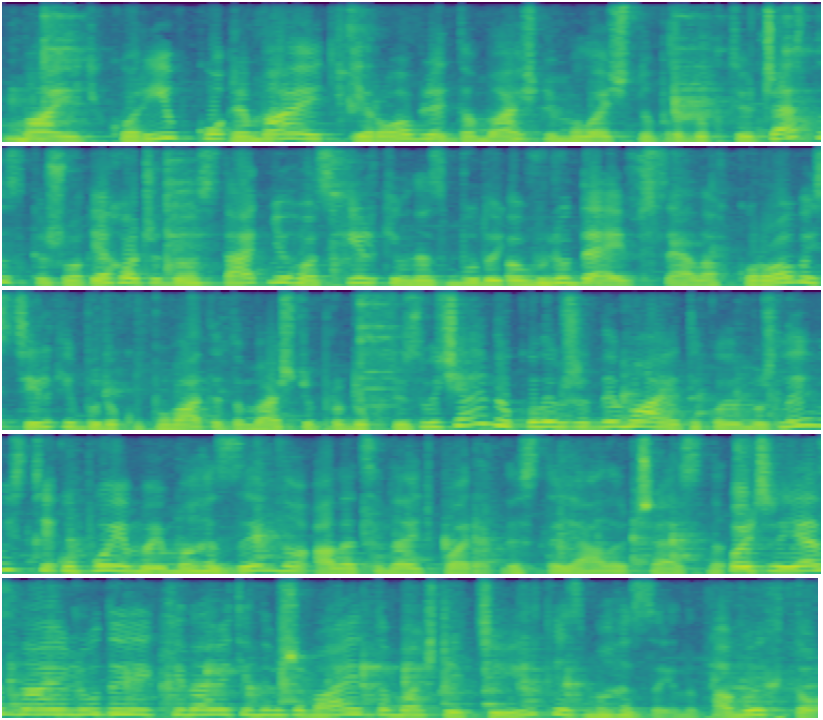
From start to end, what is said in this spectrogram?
мають корівку, тримають і роблять домашню молочну продукцію. Чесно скажу, я хочу до останнього, скільки в нас будуть в людей в селах корови, стільки буду купувати домашню продукцію. Звичайно, коли вже немає такої можливості, купуємо і магазинно, але це навіть поряд не стояло, чесно. Отже, я знаю люди які навіть і не вживають домашню тільки з магазину. А ви хто?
